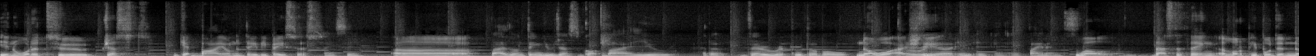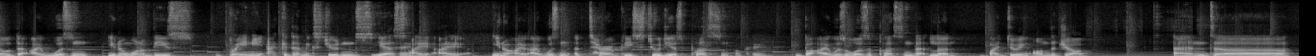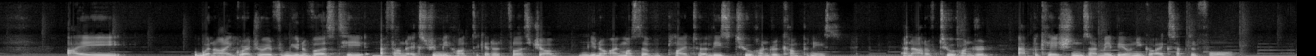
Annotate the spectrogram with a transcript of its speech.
in order to just get by on a daily basis. I see. Uh, But I don't think you just got by. You had a very reputable no, well, actually, career in, in, in, in finance. Well, that's the thing. A lot of people didn't know that I wasn't, you know, one of these brainy academic students. Yes, Okay. I, I, you know, I, I wasn't a terribly studious person. Okay. But I was always a person that learned by doing on the job, and uh, I, when I graduated from university, I found it extremely hard to get a first job. You know, I must have applied to at least 200 companies, and out of 200 applications, I maybe only got accepted for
